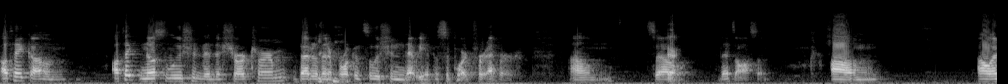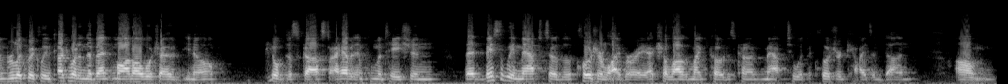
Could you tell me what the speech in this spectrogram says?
I'll take um I'll take no solution in the short term better than a broken solution that we have to support forever. Um, so sure. that's awesome. Um, oh, and really quickly, we talked about an event model, which I, you know, people have discussed. I have an implementation that basically maps to the closure library. Actually, a lot of my code is kind of mapped to what the closure guides have done. Um,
